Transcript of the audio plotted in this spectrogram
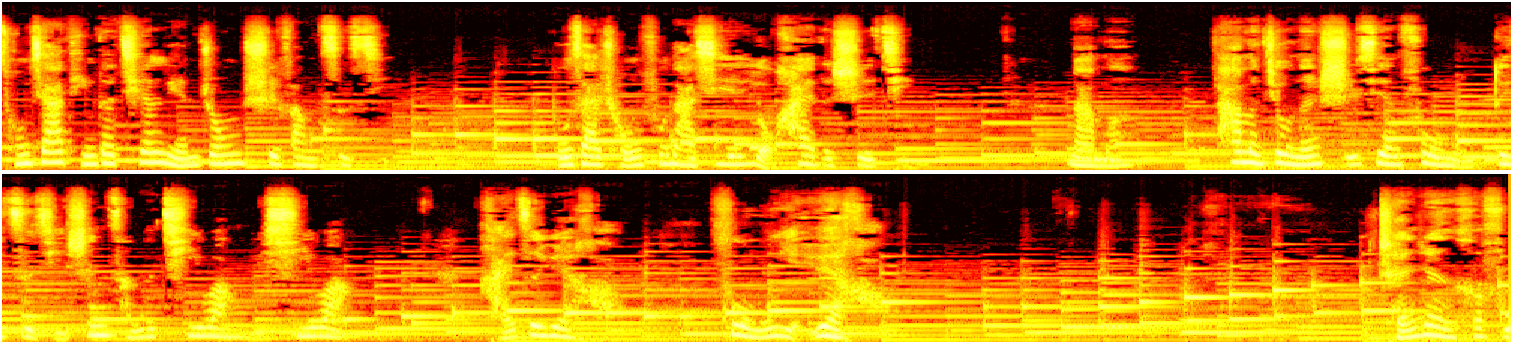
从家庭的牵连中释放自己，不再重复那些有害的事情。那么，他们就能实现父母对自己深层的期望与希望。孩子越好，父母也越好。承认和服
